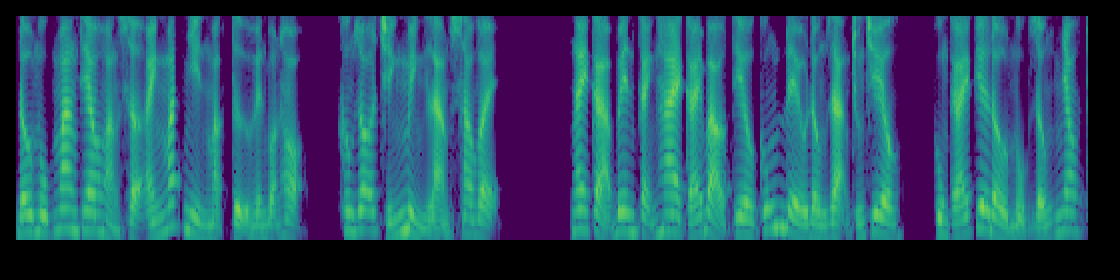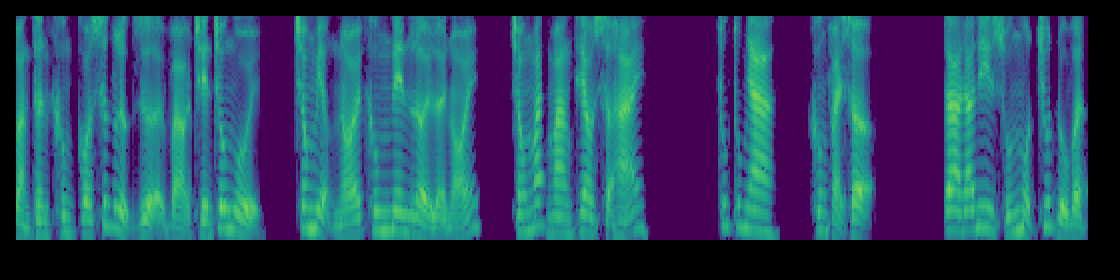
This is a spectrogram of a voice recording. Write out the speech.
Đầu mục mang theo hoảng sợ ánh mắt nhìn mặc tử huyền bọn họ, không rõ chính mình làm sao vậy. Ngay cả bên cạnh hai cái bảo tiêu cũng đều đồng dạng chúng chiêu, cùng cái kia đầu mục giống nhau toàn thân không có sức lực dựa vào trên chỗ ngồi, trong miệng nói không nên lời lời nói, trong mắt mang theo sợ hãi. Thúc thúc nha, không phải sợ. Ta đã đi xuống một chút đồ vật,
